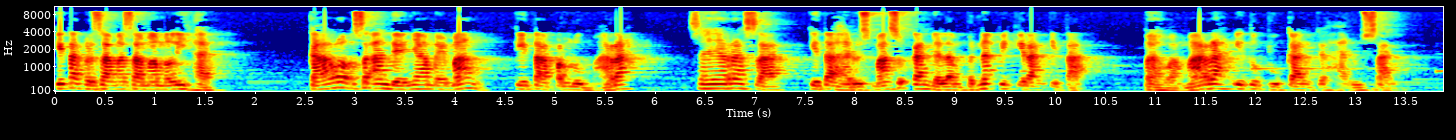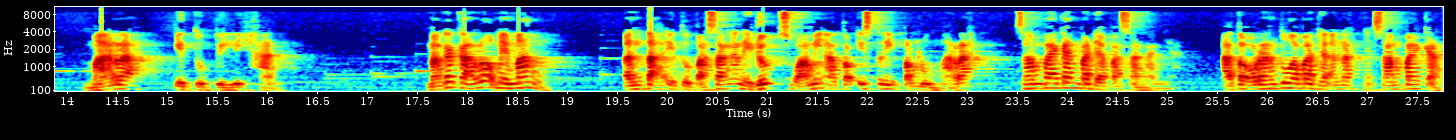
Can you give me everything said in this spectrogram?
kita bersama-sama melihat kalau seandainya memang kita perlu marah, saya rasa kita harus masukkan dalam benak pikiran kita bahwa marah itu bukan keharusan, marah itu pilihan. Maka kalau memang entah itu pasangan hidup suami atau istri perlu marah, sampaikan pada pasangannya atau orang tua pada anaknya sampaikan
